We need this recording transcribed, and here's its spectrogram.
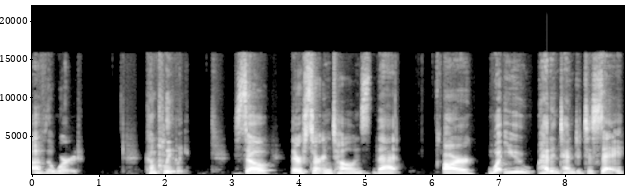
of the word completely. So there are certain tones that are what you had intended to say.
